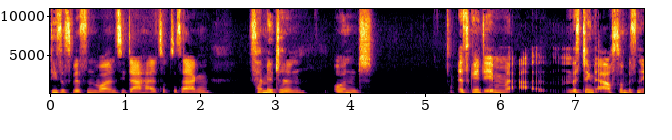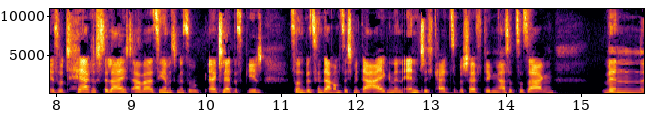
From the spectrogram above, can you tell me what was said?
dieses Wissen wollen sie da halt sozusagen vermitteln. Und es geht eben, das klingt auch so ein bisschen esoterisch vielleicht, aber sie haben es mir so erklärt, es geht so ein bisschen darum, sich mit der eigenen Endlichkeit zu beschäftigen. Also zu sagen, wenn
